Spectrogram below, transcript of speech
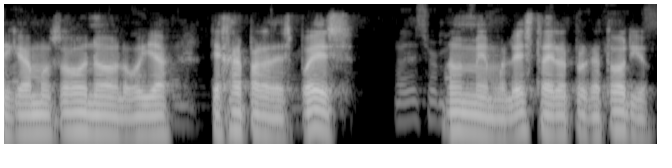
Digamos, oh no, lo voy a dejar para después. No, me molesta ir al purgatorio.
